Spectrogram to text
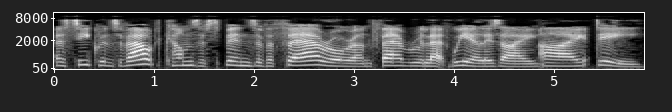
A sequence of outcomes of spins of a fair or unfair roulette wheel is I, I, D.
